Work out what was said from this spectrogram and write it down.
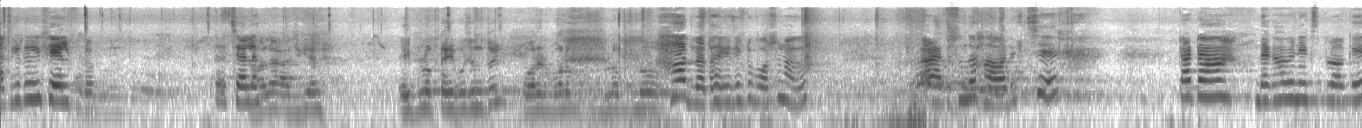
আজকে তুমি ফেল পুরো তো চলো। তাহলে আজকে এই ব্লগটা এই পর্যন্তই। পরের ব্লগ ব্লগগুলো হাত ব্যথা হয়ে গেছে একটু বসো না গো। আর এত সুন্দর হাওয়া দিচ্ছে। টাটা দেখা হবে নেক্সট ব্লগে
